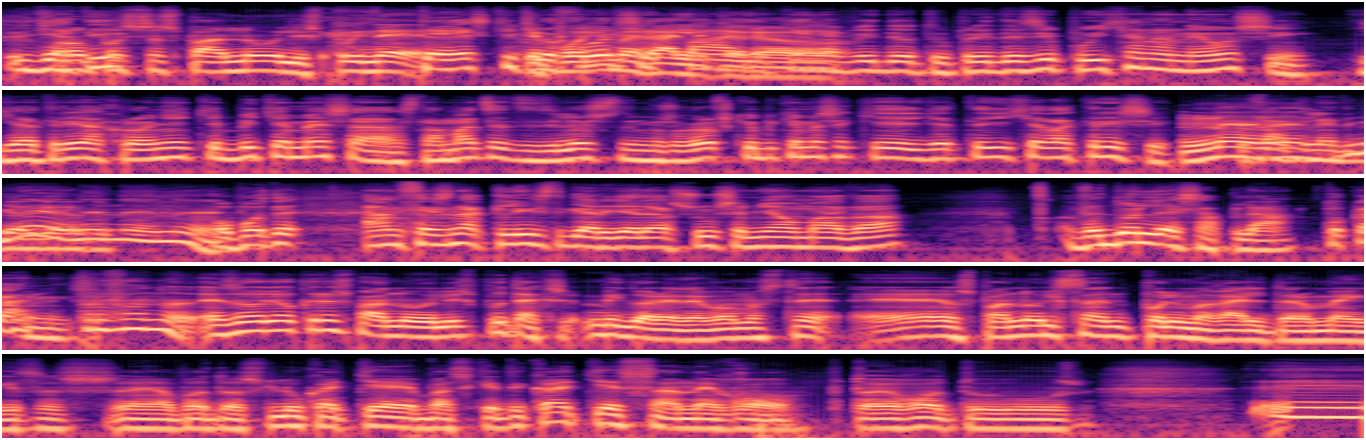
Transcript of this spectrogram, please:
Γιατί Όπως ο Σπανούλης που είναι Χτες και πολύ κυκλοφόρησε πάλι μεγαλύτερο. και ένα βίντεο του Πρίντεζη που είχε ανανεώσει για τρία χρόνια και μπήκε μέσα. Σταμάτησε τι δηλώσει του δημοσιογράφου και μπήκε μέσα και γιατί είχε δακρύσει. Ναι, Δεν θα ναι. έκλεινε την Ναι, καριέρα ναι, του. ναι, ναι. Οπότε, αν θες να κλείσεις την καριέρα σου σε μια ομάδα, δεν το λες απλά. Το κάνεις. Προφανώς. Εδώ ολόκληρος Σπανούλη, που εντάξει, μην κοροϊδευόμαστε. Ε, ο Σπανούλης ήταν πολύ μεγαλύτερο μέγεθος από τον Σλούκα και μπασκετικά και σαν εγώ. Το εγώ του. Ε,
